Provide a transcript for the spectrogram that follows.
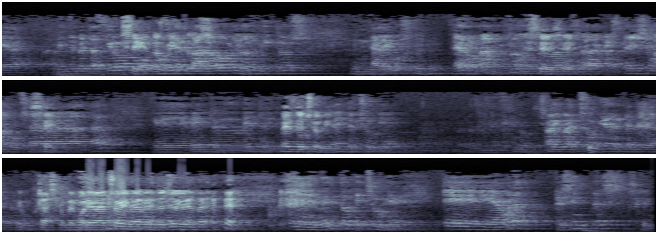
eh, a, a interpretación sí, dos mitos. Dos mitos en galegos, uh -huh. de romanos ¿no? sí, unha sí. cousa da Castreixo unha cousa sí. tal que vento, vento, vento chuvia vento chuvia choiva chuvia depende un caso memoria da choiva vento chuvia eh, vento de chuvia eh, agora presentas sí.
